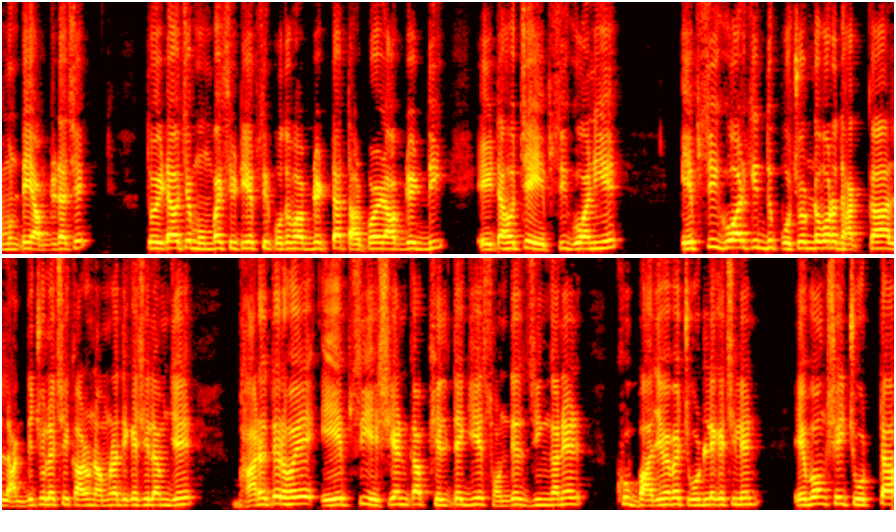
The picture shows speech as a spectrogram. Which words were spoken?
এমনটাই আপডেট আছে। তো এটা হচ্ছে মুম্বাই সিটি এফসির প্রথম আপডেটটা তারপরের আপডেট দিই এইটা হচ্ছে এফসি গোয়া নিয়ে। এফসি গোয়ার কিন্তু প্রচণ্ড বড় ধাক্কা লাগতে চলেছে, কারণ আমরা দেখেছিলাম যে, ভারতের হয়ে এএফসি এশিয়ান কাপ খেলতে গিয়ে সন্দেশ জিঙ্গানের খুব বাজেভাবে চোট লেগেছিলেন এবং সেই চোটটা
